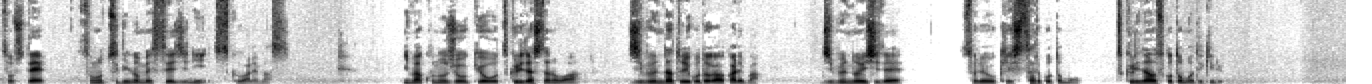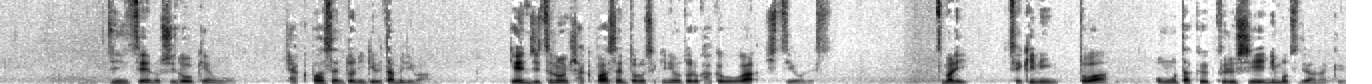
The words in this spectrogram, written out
そしてその次のメッセージに救われます。今この状況を作り出したのは自分だということが分かれば自分の意思でそれを消し去ることも作り直すこともできる。人生の主導権を100%握るためには現実の100%の責任を取る覚悟が必要です。つまり責任とは重たく苦しい荷物ではなく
